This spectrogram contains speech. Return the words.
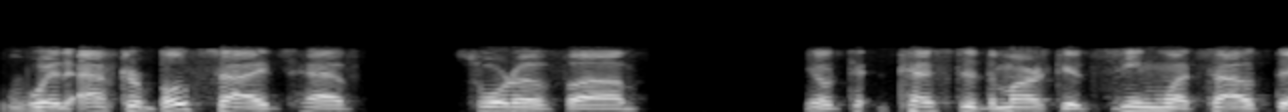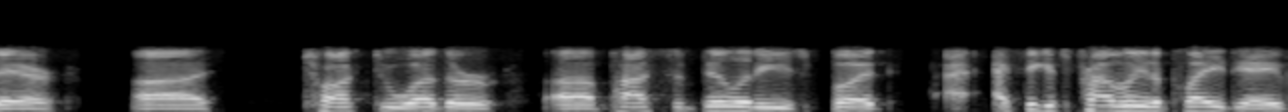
when after both sides have sort of um, you know t- tested the market, seen what's out there, uh, talked to other uh, possibilities. But I, I think it's probably the play, Dave.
